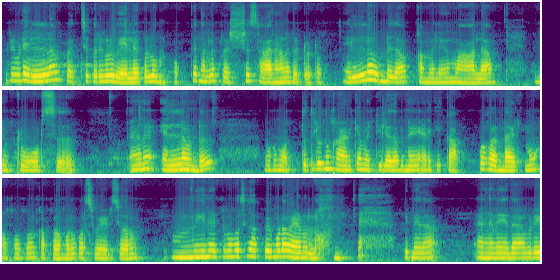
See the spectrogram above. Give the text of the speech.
പിന്നെ ഇവിടെ എല്ലാ പച്ചക്കറികളും ഇലകളും ഒക്കെ നല്ല ഫ്രഷ് സാധനങ്ങൾ കിട്ടും കേട്ടോ. എല്ലാം ഉണ്ട് ഇതാ കമ്മൽ മാല പിന്നെ ഫ്രൂട്ട്സ് അങ്ങനെ എല്ലാം ഉണ്ട്. നമുക്ക് മൊത്തത്തിലൊന്നും കാണിക്കാൻ പറ്റിയില്ല. അതാ പിന്നെ ഇടയ്ക്ക് കപ്പ കണ്ടായിരുന്നു. അപ്പോൾ അപ്പോൾ കപ്പയും കൂടെ കുറച്ച് മേടിച്ചു കാരണം മീൻ കിട്ടുമ്പോൾ കുറച്ച് കപ്പയും കൂടെ വേണമല്ലോ. പിന്നെ ഇതാ അങ്ങനെ ഇതാ അവിടെ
